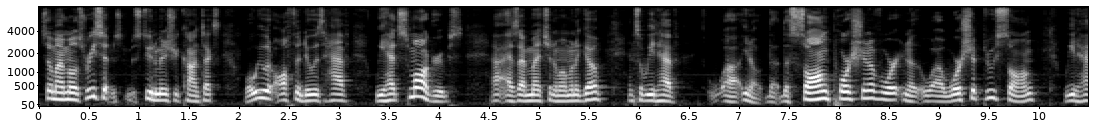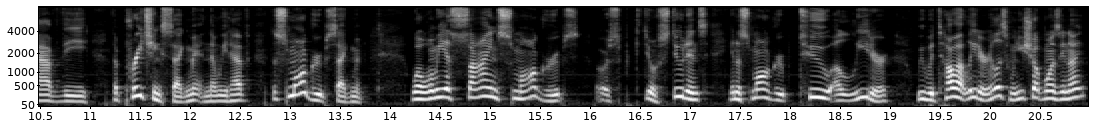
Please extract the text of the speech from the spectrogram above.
So, my most recent student ministry context, what we would often do is have we had small groups, uh, as I mentioned a moment ago, and so we'd have uh, you know the, the song portion of wor- you know, uh, worship through song. We'd have the the preaching segment, and then we'd have the small group segment. Well, when we assign small groups or you know students in a small group to a leader, we would tell that leader, hey, listen, when you show up Wednesday night,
